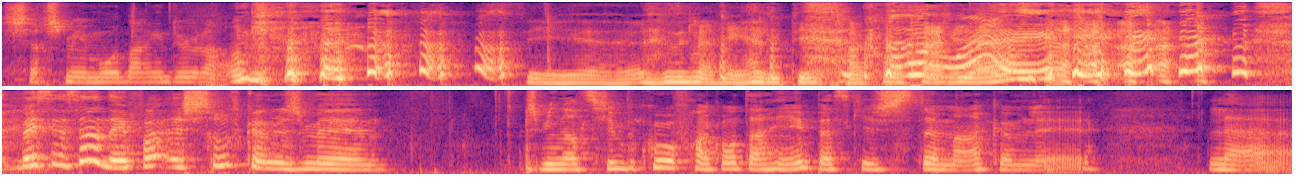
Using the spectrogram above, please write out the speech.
je cherche mes mots dans les deux langues. C'est euh, la réalité franco-ontarienne. Ben c'est ça, des fois, je trouve comme je me... Je m'identifie beaucoup aux franco-ontariens parce que justement, comme le... La...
